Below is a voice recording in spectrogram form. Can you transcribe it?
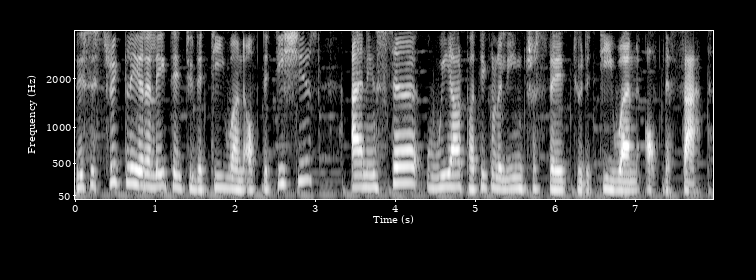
This is strictly related to the T1 of the tissues and instead we are particularly interested to the T1 of the fat.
